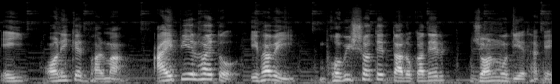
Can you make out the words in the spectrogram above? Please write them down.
এই অনিকেত ভার্মা। আইপিএল হয়তো এভাবেই ভবিষ্যতের তারকাদের জন্ম দিয়ে থাকে।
